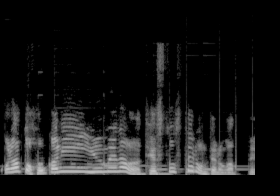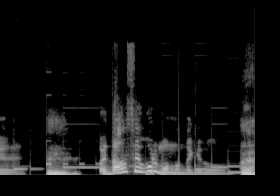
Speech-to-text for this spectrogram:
これあと他に有名なのはテストステロンっていうのがあって、うん。これ男性ホルモンなんだけど、はいは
